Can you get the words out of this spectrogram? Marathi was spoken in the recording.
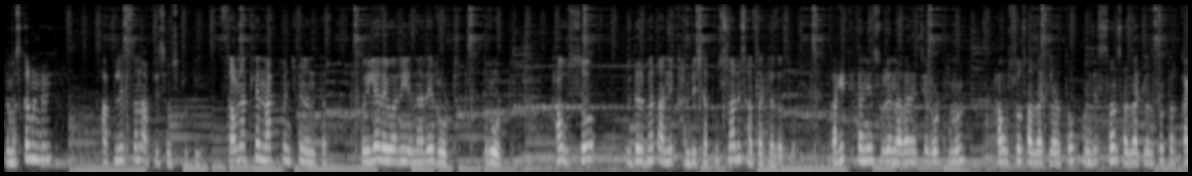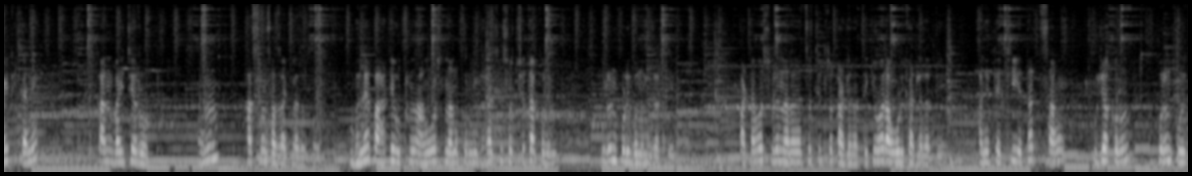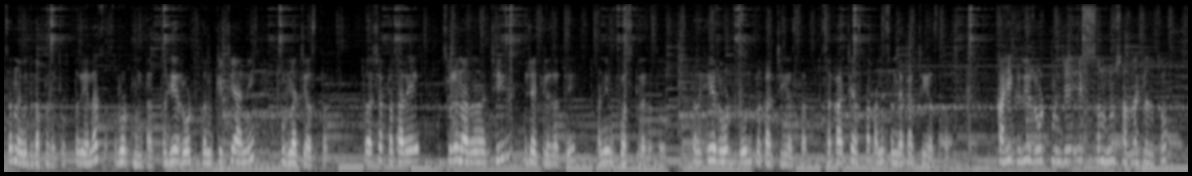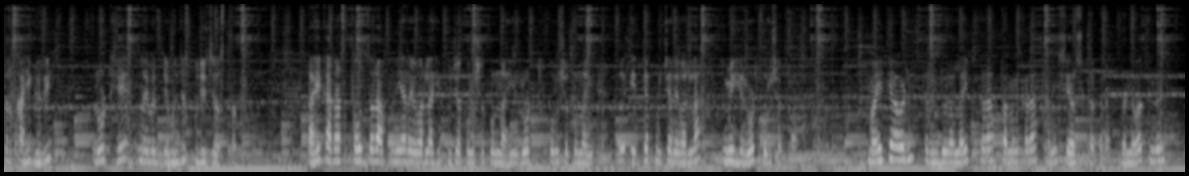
नमस्कार मंडळी. आपले सण आपली संस्कृती. श्रावणातल्या नागपंचमीनंतर पहिल्या रविवारी येणारे रोट रोट हा उत्सव विदर्भात आणि खानदेशात उत्साहाने साजरा केला जातो. काही ठिकाणी सूर्यनारायणाचे रोट म्हणून हा उत्सव साजरा केला जातो. म्हणजे सण साजरा केला जातो. तर काही ठिकाणी कानबाईचे रोट म्हणून हा सण साजरा केला जातो. भल्या पहाटे उठून आंघोळ स्नान करून घराची स्वच्छता करून पुरणपोळी बनवली जाते. पाटावर सूर्यनारायणाचं चित्र काढलं जाते किंवा रांगोळी काढल्या जाते. आणि त्याची येतात सांग पूजा करून पुरणपोळीचा नैवेद्य दाखवला जातो. तर यालाच रोट म्हणतात. तर हे रोट कणकेचे आणि पुरणाचे असतात. तर अशा प्रकारे सूर्यनारायणाची पूजा केली जाते आणि उपवास केला जातो. तर हे रोट दोन प्रकारचेही असतात. सकाळचे असतात आणि संध्याकाळचेही असतात. काही घरी रोट म्हणजे एक सण म्हणून साजरा केला जातो. तर काही घरी रोट हे नैवेद्य म्हणजेच पूजेचे असतात. काही कारणास्तव जर आपण या रविवारला ही पूजा करू शकलो नाही रोट करू शकलो नाही तर येत्या पुढच्या रविवारला तुम्ही हे रोट करू शकता. माहिती आवडली तर व्हिडिओला लाईक करा कमेंट करा आणि शेअरसुद्धा करा. धन्यवाद मंडळी.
